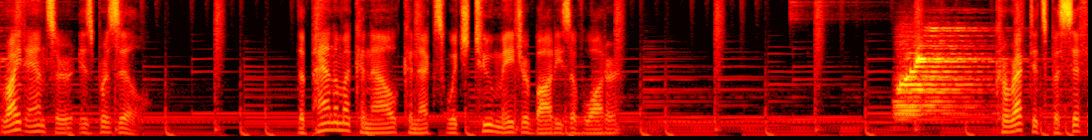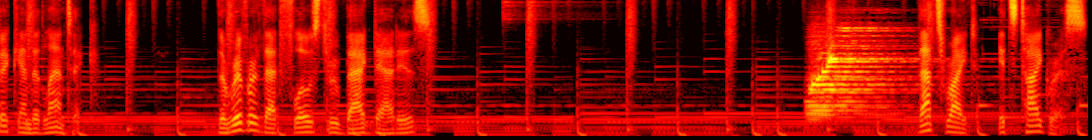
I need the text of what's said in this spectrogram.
Right answer is Brazil. The Panama Canal connects which two major bodies of water? Correct it's Pacific and Atlantic. The river that flows through Baghdad is? That's right, it's Tigris.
